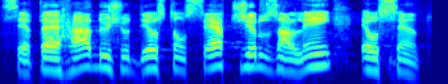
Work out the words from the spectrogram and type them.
você está errado, os judeus estão certos, Jerusalém é o centro.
